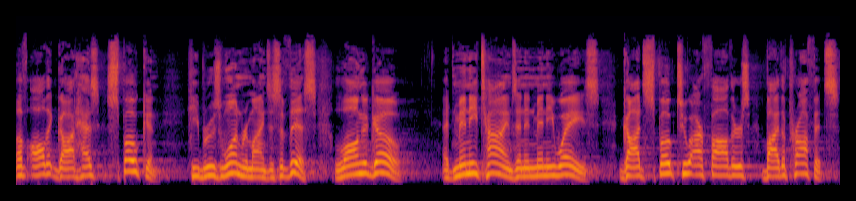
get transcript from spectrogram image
of all that God has spoken. Hebrews 1 reminds us of this. Long ago, at many times and in many ways, God spoke to our fathers by the prophets.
